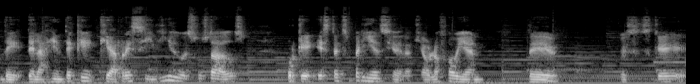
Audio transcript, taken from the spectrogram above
de, de, la gente que, que, ha recibido esos dados, porque esta experiencia de la que habla Fabián, de, pues es que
